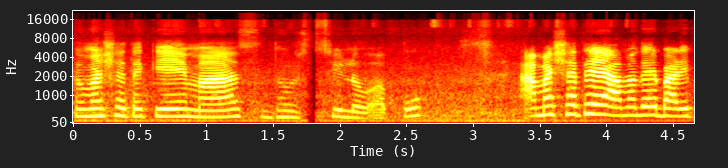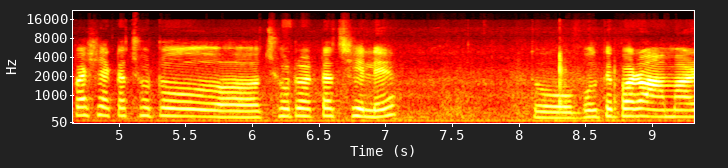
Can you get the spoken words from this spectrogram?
তোমার সাথে কে মাছ ধরছিল, আপু? আমার সাথে আমাদের বাড়ির পাশে একটা ছোট ছোট একটা ছেলে। তো বলতে পারো আমার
